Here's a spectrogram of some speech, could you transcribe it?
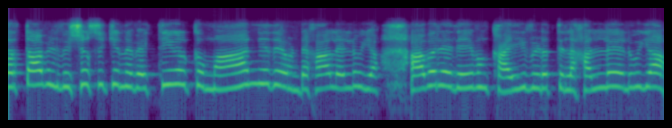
കർത്താവിൽ വിശ്വസിക്കുന്ന വ്യക്തികൾക്ക് മാന്യതയുണ്ട്. ഹാലലൂയ. അവരെ ദൈവം കൈവിടത്തില്ല. ഹല്ലേലൂയ.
